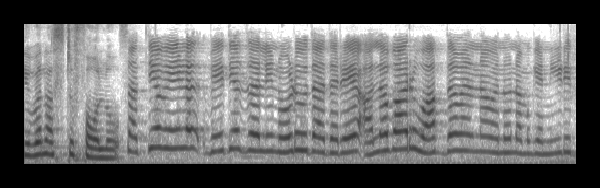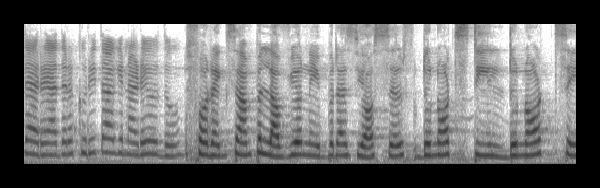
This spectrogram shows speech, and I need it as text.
given us to follow. ಸತ್ಯವೇಳ ವೇದ್ಯದಲ್ಲಿ ನೋಡುವುದಾದರೆ ಹಲವಾರು ವಾಗ್ದಾನವನ್ನು ನಮಗೆ ನೀಡಿದ್ದಾರೆ ಅದರ ಕುರಿತಾಗಿ ನಡೆಯುವುದು for example love your neighbour as yourself. Do not steal. Do not say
